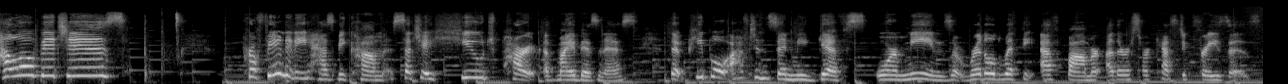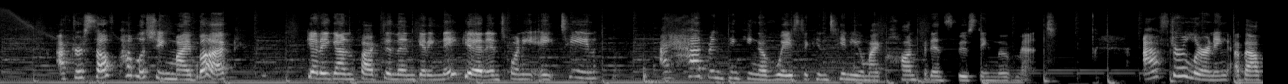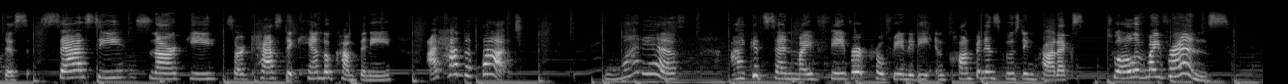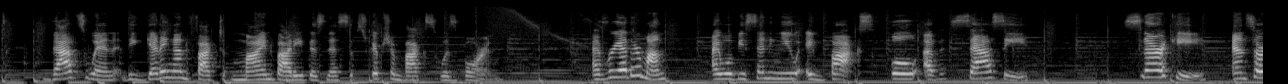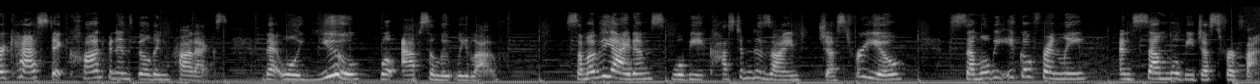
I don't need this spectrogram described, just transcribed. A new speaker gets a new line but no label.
Hello, bitches! Profanity has become such a huge part of my business that people often send me gifts or memes riddled with the F bomb or other sarcastic phrases. After self publishing my book, Getting Unfucked and Then Getting Naked in 2018, I had been thinking of ways to continue my confidence boosting movement. After learning about this sassy, snarky, sarcastic candle company, I had the thought what if I could send my favorite profanity and confidence boosting products to all of my friends? That's when the Getting Unfucked Mind Body Business subscription box was born. Every other month, I will be sending you a box full of sassy, snarky, and sarcastic confidence building products that will you will absolutely love. Some of the items will be custom designed just for you, some will be eco-friendly, and some will be just for fun.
